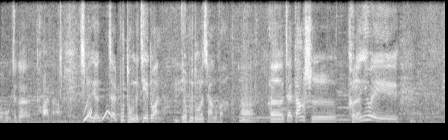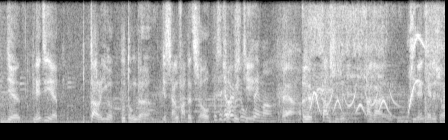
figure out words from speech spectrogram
五虎这个团啊，所以人在不同的阶段有不同的想法。嗯，呃，在当时可能因为也年纪也到了一个不同的想法的时候，不是就二十五会结岁吗？对啊，呃，当时大概几年前的时候，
